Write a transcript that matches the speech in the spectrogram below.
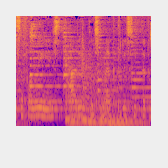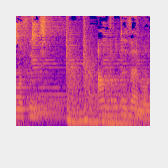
Περσεφονής, αρήτης να τεκνοθής, τεκνοθείς, άνδρωτε δαίμον.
